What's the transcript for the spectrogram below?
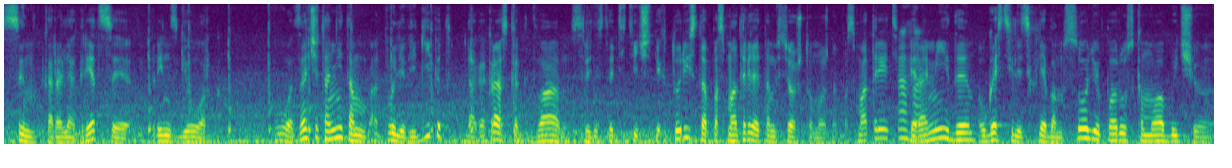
сын короля Греции, принц Георг. Вот, значит, они там отплыли в Египет, да, как раз как два среднестатистических туриста, посмотрели там все, что можно посмотреть, Ага. пирамиды, угостились хлебом с солью по русскому обычаю,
